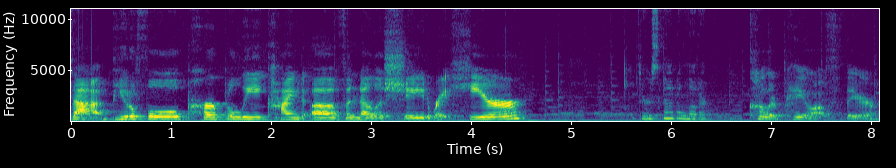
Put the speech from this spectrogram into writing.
that beautiful purpley kind of vanilla shade right here there's not a lot of color payoff there.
